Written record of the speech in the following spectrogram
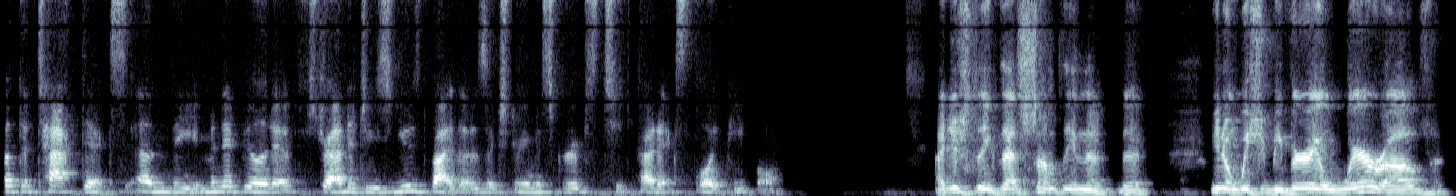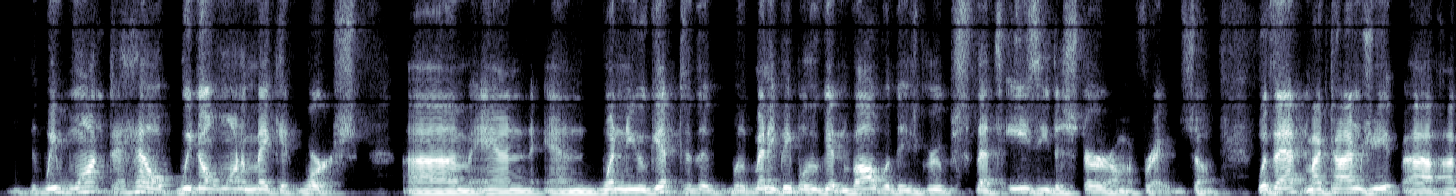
but the tactics and the manipulative strategies used by those extremist groups to try to exploit people. I just think that's something that that you know we should be very aware of. We want to help. We don't want to make it worse. Um, and and when you get to the many people who get involved with these groups, that's easy to stir. I'm afraid. So with that, my time uh,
